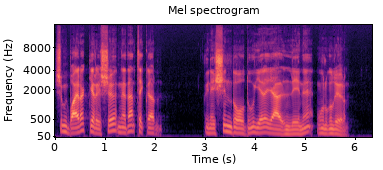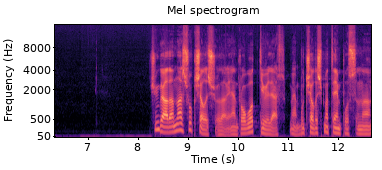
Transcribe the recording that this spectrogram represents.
Şimdi bayrak yarışı neden tekrar güneşin doğduğu yere geldiğini vurguluyorum. Çünkü adamlar çok çalışıyorlar yani robot gibiler. Yani bu çalışma temposuna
